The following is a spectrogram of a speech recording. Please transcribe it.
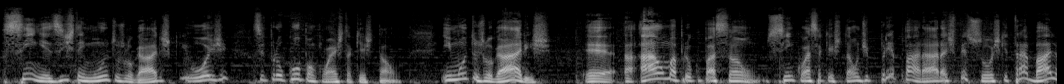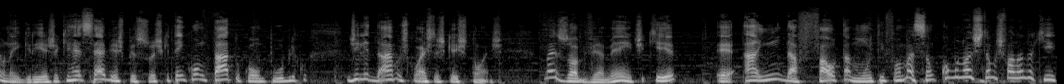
sim, existem muitos lugares que hoje se preocupam com esta questão. Em muitos lugares, é, há uma preocupação, sim, com essa questão de preparar as pessoas que trabalham na igreja, que recebem as pessoas, que têm contato com o público, de lidarmos com estas questões. Mas, obviamente, que é, ainda falta muita informação, como nós estamos falando aqui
